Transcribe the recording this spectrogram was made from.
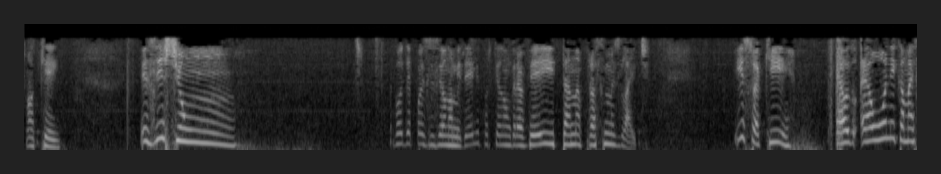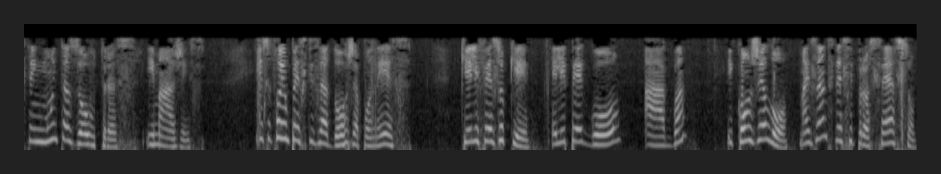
Ok. Existe um. Vou depois dizer o nome dele porque eu não gravei e está na próxima slide. Isso aqui é, é a única, mas tem muitas outras imagens. Isso foi um pesquisador japonês que ele fez o quê? Ele pegou água e congelou. Mas antes desse processo,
